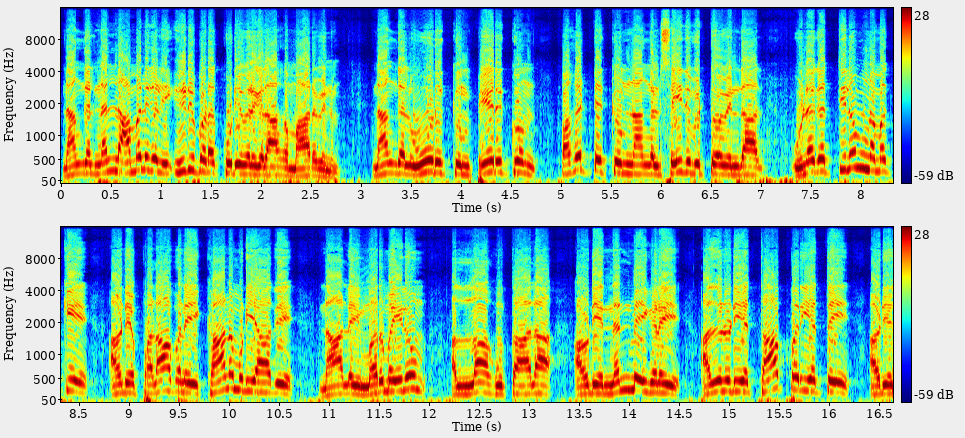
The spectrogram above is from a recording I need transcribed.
நாங்கள் நல்ல அமல்களில் ஈடுபடக்கூடியவர்களாக மாற வேண்டும். நாங்கள் ஊருக்கும் பேருக்கும் பகட்டுக்கும் நாங்கள் செய்துவிட்டோம் என்றால் உலகத்திலும் நமக்கு அவருடைய பலாபனை காண முடியாது. நாளை மறுமையிலும் அல்லாஹு தாலா அவருடைய நன்மைகளை அதனுடைய தாப்பரியத்தை அவருடைய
